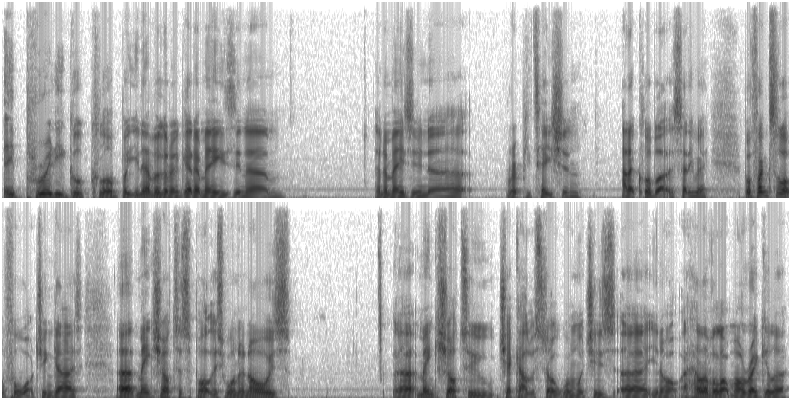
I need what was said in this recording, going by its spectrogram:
a pretty good club, but you're never going to get amazing, um, an amazing uh, reputation at a club like this anyway. But thanks a lot for watching, guys. Uh, make sure to support this one and always uh, make sure to check out the Stoke one, which is uh, you know a hell of a lot more regular.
